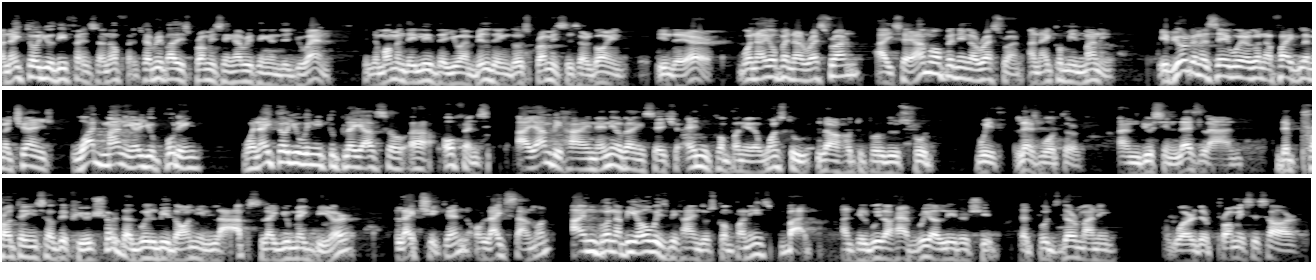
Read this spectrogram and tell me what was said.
And I told you defense and offense. Everybody's promising everything in the UN. In the moment they leave the UN building, those promises are going in the air. When I open a restaurant, I say, I'm opening a restaurant and I commit money. If you're going to say we're going to fight climate change, what money are you putting? When I tell you we need to play also uh, offense, I am behind any organization, any company that wants to learn how to produce food with less water and using less land. The proteins of the future that will be done in labs, like you make beer, like chicken or like salmon. I'm going to be always behind those companies, but until we don't have real leadership that puts their money where their promises are,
